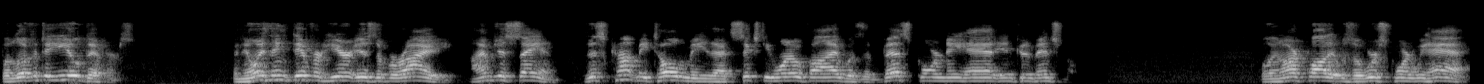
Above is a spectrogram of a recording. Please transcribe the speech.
but look at the yield difference. And the only thing different here is the variety. I'm just saying, this company told me that 6105 was the best corn they had in conventional. Well, in our plot, it was the worst corn we had.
